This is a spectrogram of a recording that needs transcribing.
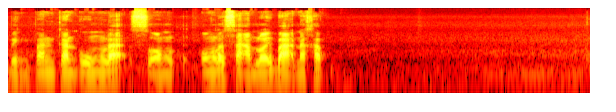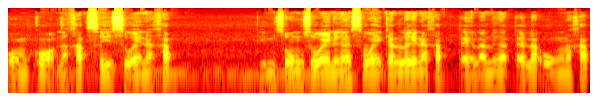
แบ่งปันกันองค์ละ2องค์ละ300บาทนะครับ พร้อมกรอบนะครับ สวยๆนะครับ พิมพ์ทรงสวยเนื้อสวยกันเลยนะครับ แต่ละเนื้อแต่ละองค์นะครับ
